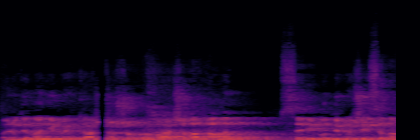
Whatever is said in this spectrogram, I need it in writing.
а людина ніби каже, що пробачила, але все рівно, дивлячися на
